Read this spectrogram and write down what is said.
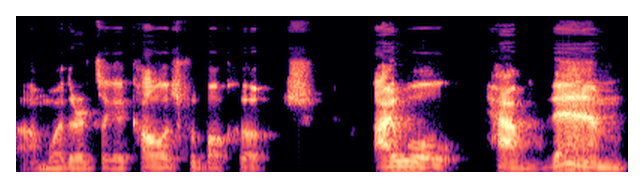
um, whether it's like a college football coach, I will have them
